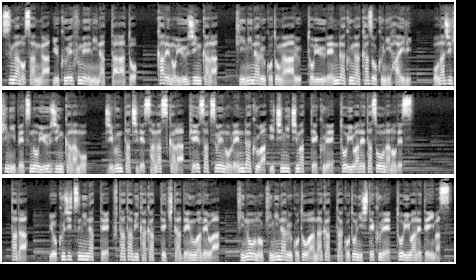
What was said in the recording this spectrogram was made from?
菅野さんが行方不明になった後、彼の友人から気になることがあるという連絡が家族に入り、同じ日に別の友人からも自分たちで探すから警察への連絡は一日待ってくれと言われたそうなのです。ただ、翌日になって再びかかってきた電話では、昨日の気になることはなかったことにしてくれと言われています。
